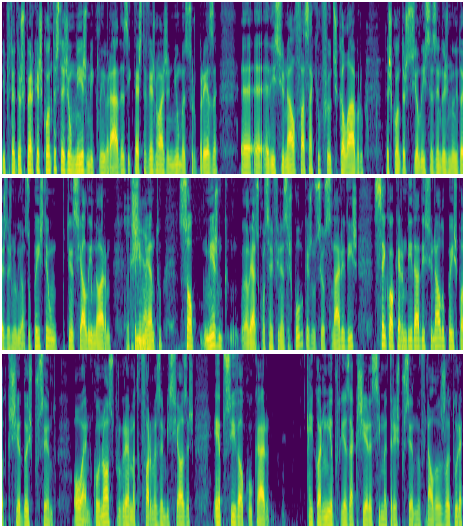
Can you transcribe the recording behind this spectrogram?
E, portanto, eu espero que as contas estejam mesmo equilibradas e que desta vez não haja nenhuma surpresa uh, adicional face àquilo que foi o descalabro das contas socialistas em 2002, 2011. O país tem um potencial enorme de crescimento, só mesmo, aliás, o Conselho de Finanças Públicas, no seu cenário, diz sem qualquer medida adicional, o país pode crescer 2% ao ano. Com o nosso programa de reformas ambiciosas, é possível colocar a economia portuguesa a crescer acima de 3% no final da legislatura,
